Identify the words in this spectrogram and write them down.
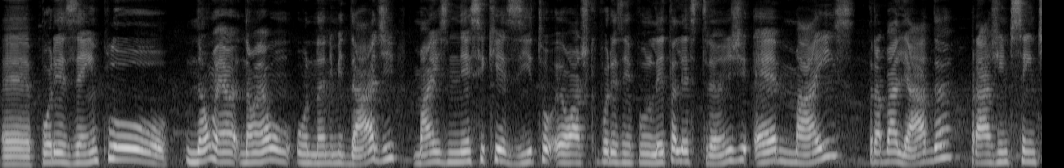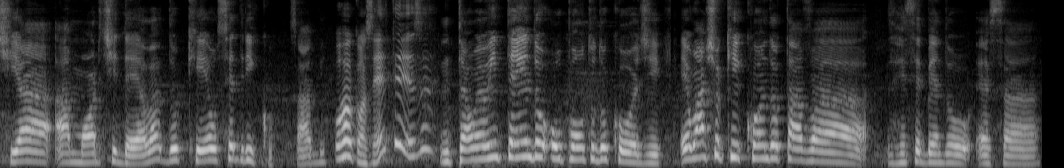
É, por exemplo, não é, não é um- unanimidade, mas nesse quesito eu acho que, por exemplo, Leta Lestrange é mais trabalhada pra gente sentir a, a morte dela do que o Cedrico, sabe? Porra, com certeza. Então eu entendo o ponto do Code. Eu acho que quando eu tava recebendo essa,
